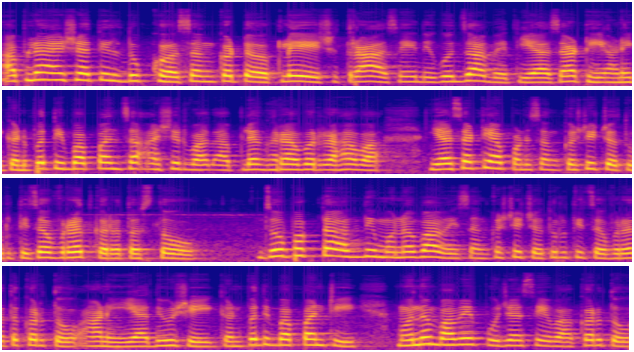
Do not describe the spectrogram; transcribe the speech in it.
आपल्या आयुष्यातील दुःख संकट क्लेश त्रास हे निघून जावेत यासाठी आणि गणपती बाप्पांचा आशीर्वाद आपल्या घरावर राहावा यासाठी आपण संकष्टी चतुर्थीचं व्रत करत असतो. जो फक्त अगदी मनोभावे संकष्टी चतुर्थीचं व्रत करतो आणि या दिवशी गणपती बाप्पांची मनोभावे पूजा सेवा करतो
